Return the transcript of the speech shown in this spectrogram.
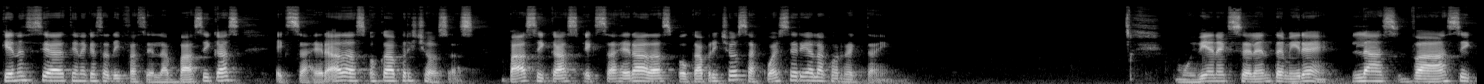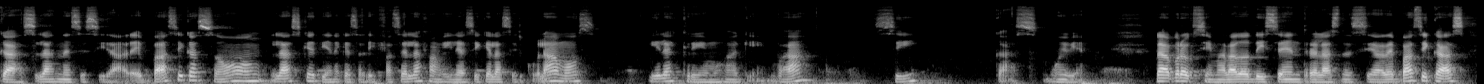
¿Qué necesidades tiene que satisfacer? Las básicas, exageradas o caprichosas. Básicas, exageradas o caprichosas. ¿Cuál sería la correcta ahí? Muy bien, excelente. Mire, las básicas, las necesidades básicas son las que tiene que satisfacer la familia. Así que las circulamos y la escribimos aquí. ¿Va? Sí, gas. Muy bien. La próxima, la 2 dice, entre las necesidades básicas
